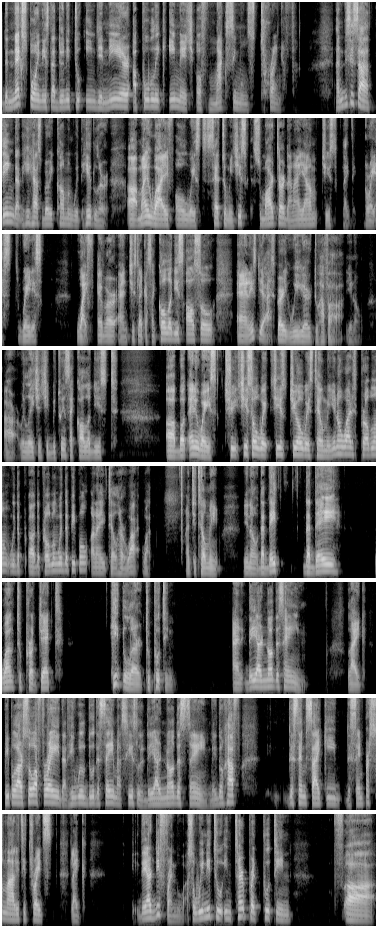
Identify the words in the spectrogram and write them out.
The next point is that you need to engineer a public image of maximum strength. And this is a thing that he has very common with Hitler. Uh, my wife always said to me, she's smarter than I am. She's like the greatest, greatest wife ever. And she's like a psychologist also. And it's yeah, it's very weird to have a, you know, a relationship between psychologists. Uh, but anyways, she she's always she's she always tell me, you know what is problem with the uh, the problem with the people, and I tell her what what, and she tell me, you know that they that they want to project Hitler to Putin. And they are not the same. Like people are so afraid that he will do the same as Hitler. They are not the same. They don't have the same psyche, the same personality traits. Like they are different. So we need to interpret Putin uh,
